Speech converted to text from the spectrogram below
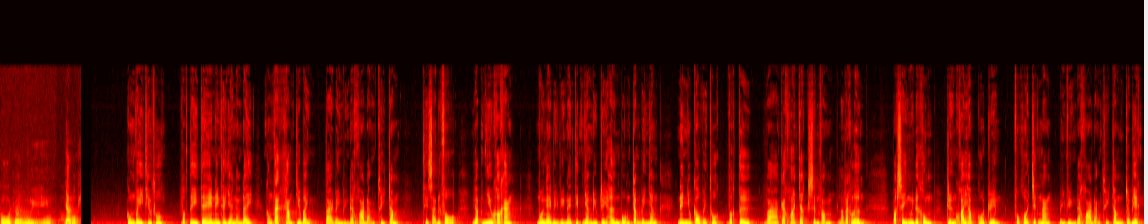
khổ cho người dân một Cũng vì thiếu thuốc, vật tư y tế nên thời gian gần đây, công tác khám chữa bệnh tại Bệnh viện Đa khoa Đặng Thùy Trâm, thị xã Đức Phổ gặp nhiều khó khăn. Mỗi ngày bệnh viện này tiếp nhận điều trị hơn 400 bệnh nhân nên nhu cầu về thuốc, vật tư và các hóa chất sinh phẩm là rất lớn. Bác sĩ Nguyễn Đức Hùng, trưởng khoa học cổ truyền, phục hồi chức năng Bệnh viện Đa khoa Đặng Thùy Trâm cho biết,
